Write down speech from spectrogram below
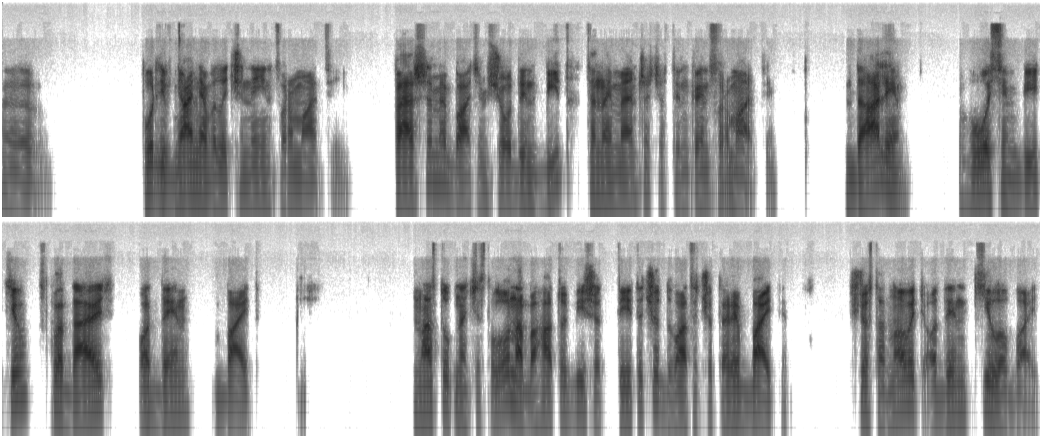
е, порівняння величини інформації. Перше, ми бачимо, що один біт це найменша частинка інформації. Далі 8 бітів складають 1 байт. Наступне число набагато більше 1024 байти, що становить 1 кілобайт.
